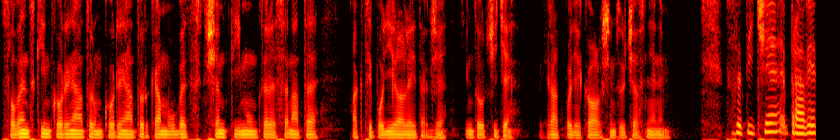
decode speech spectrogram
slovenským koordinátorům, koordinátorkám, vůbec všem týmům, které se na té akci podíleli, takže tímto určitě bych rád poděkoval všem zúčastněným. Co se týče právě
